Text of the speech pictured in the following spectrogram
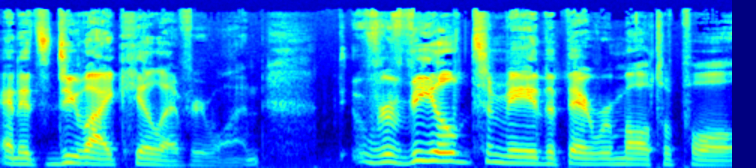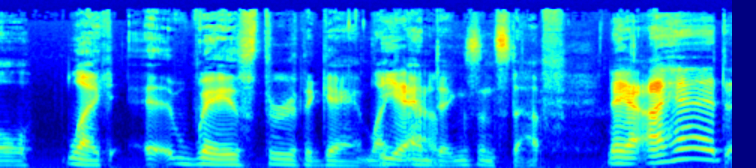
and it's do I kill everyone? Revealed to me that there were multiple like eh, ways through the game, like Yeah. endings and stuff. Now, yeah, I had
